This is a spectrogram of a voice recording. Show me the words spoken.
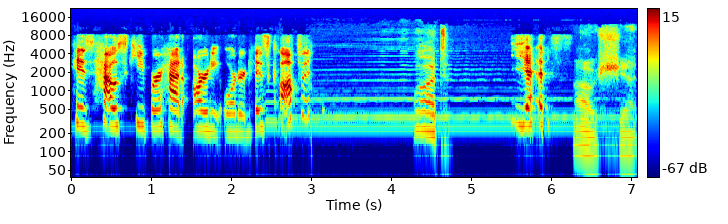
his housekeeper had already ordered his coffin What? yes Oh shit.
